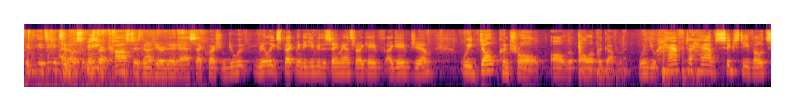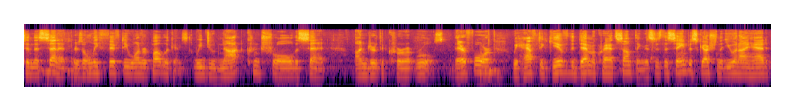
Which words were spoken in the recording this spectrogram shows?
It, it's, it's I a know so big. Mr. Acosta's not here today to ask that question. Do you really expect me to give you the same answer I gave, I gave Jim? We don't control all, the- all of the government. When you have to have 60 votes in the Senate, there's only 51 Republicans. We do not control the Senate under the current rules. Therefore, we have to give the Democrats something. This is the same discussion that you and I had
